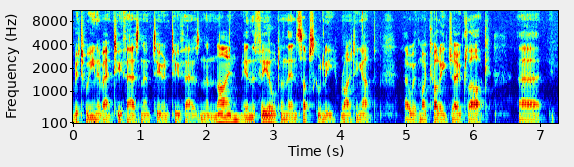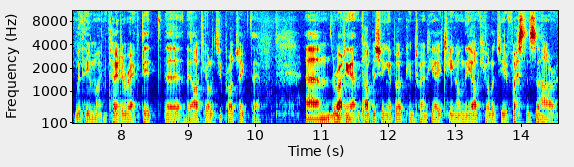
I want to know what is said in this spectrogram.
between about 2002 and 2009 in the field, and then subsequently writing up uh, with my colleague Jo Clarke, uh, with whom I co-directed the, the archaeology project there. Um, writing that and publishing a book in 2018 on the archaeology of Western Sahara.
